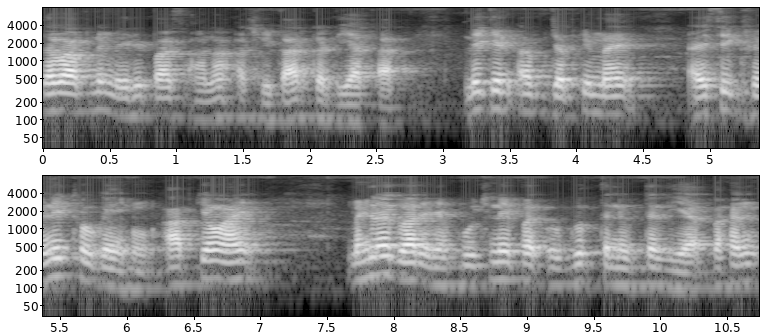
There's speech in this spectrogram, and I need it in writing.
तब आपने मेरे पास आना अस्वीकार कर दिया था। लेकिन अब जबकि मैं ऐसी घृणित हो गई हूँ, आप क्यों आए? महिला द्वारा यह पूछने पर उपगुप्त ने उत्तर दिया, बहन,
